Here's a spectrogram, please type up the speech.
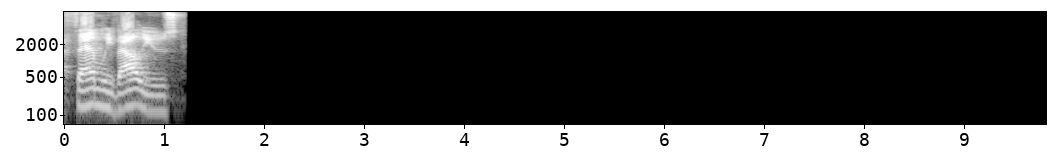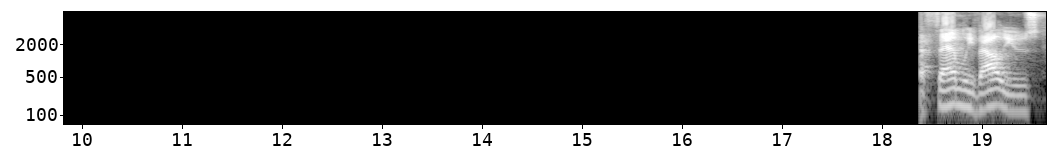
family values family values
